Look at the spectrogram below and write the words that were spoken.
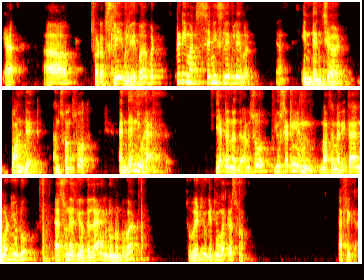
yeah, uh, sort of slave labor, but pretty much semi-slave labor indentured, bonded, and so on and so forth. And then you had yet another. I mean, so you settle in North America, and what do you do? As soon as you have the land, you don't want to work. So where do you get your workers from? Africa.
